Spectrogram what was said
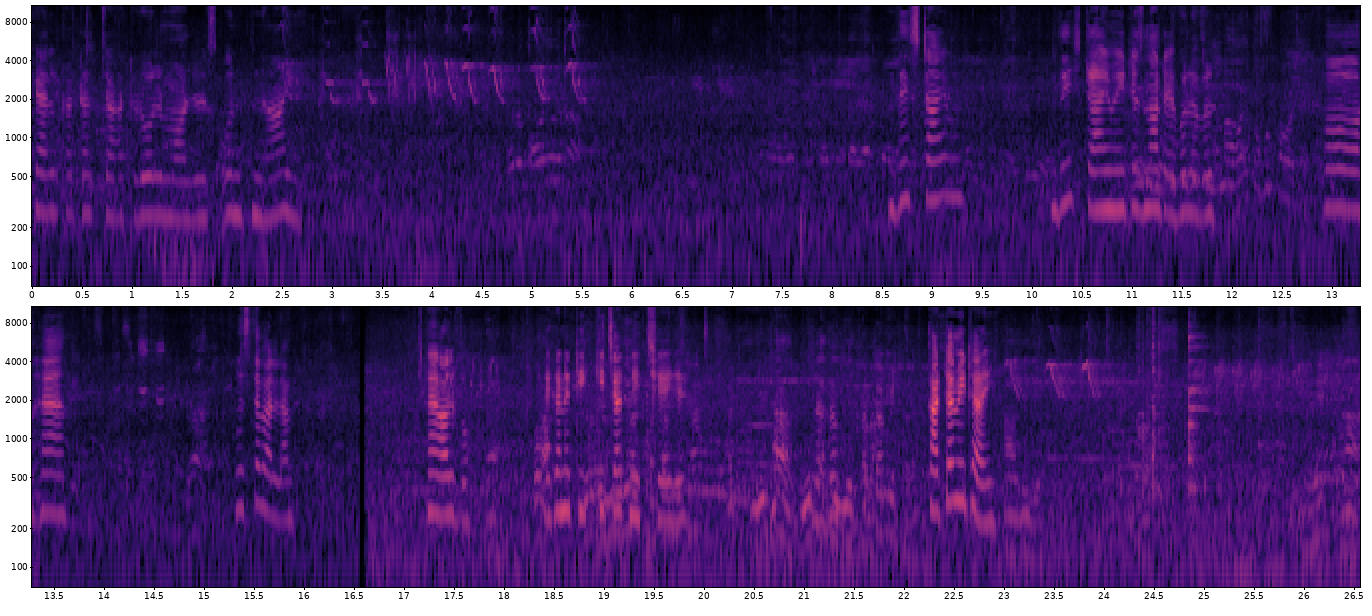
ক্যালকাটা চাট রোল মডেলস ও নাই। This time this time it is not available ও হ্যাঁ। বুঝতে পারলাম। হ্যাঁ অল্প। এখানে টিক্কি চাট নিচ্ছে এই যে। খাটা মিঠাই। হ্যাঁ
